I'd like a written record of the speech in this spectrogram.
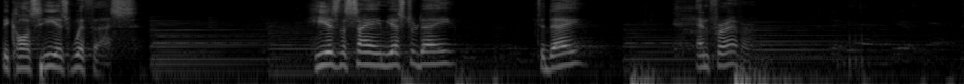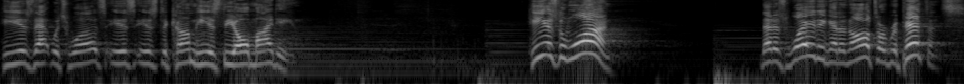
because He is with us. He is the same yesterday, today, and forever. He is that which was, is, is to come. He is the Almighty. He is the one that is waiting at an altar of repentance.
